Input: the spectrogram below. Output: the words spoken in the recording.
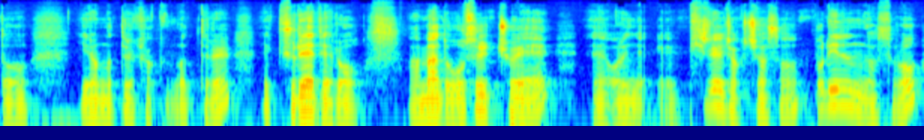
또 이런 것들을 겪은 것들을 규례대로 아마도 오슬초에 어린 피를 적셔서 뿌리는 것으로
